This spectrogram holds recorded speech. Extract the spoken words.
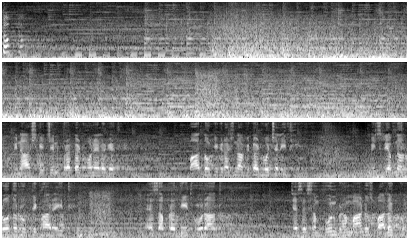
तो विनाश के चिन्ह प्रकट होने लगे थे। बातों की रचना विकट हो चली थी। बिजली अपना रौद्र रूप दिखा रही थी। ऐसा प्रतीत हो रहा था जैसे संपूर्ण ब्रह्मांड उस बालक को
